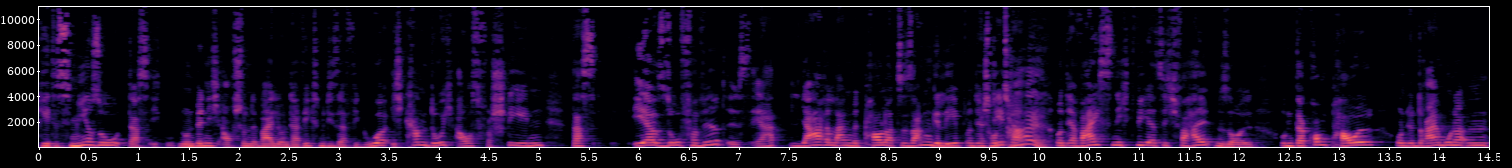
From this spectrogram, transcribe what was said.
geht es mir so, dass ich, nun bin ich auch schon eine Weile unterwegs mit dieser Figur, ich kann durchaus verstehen, dass er so verwirrt ist. Er hat jahrelang mit Paula zusammengelebt und er steht da Total. und er weiß nicht, wie er sich verhalten soll. Und da kommt Paul und in drei Monaten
